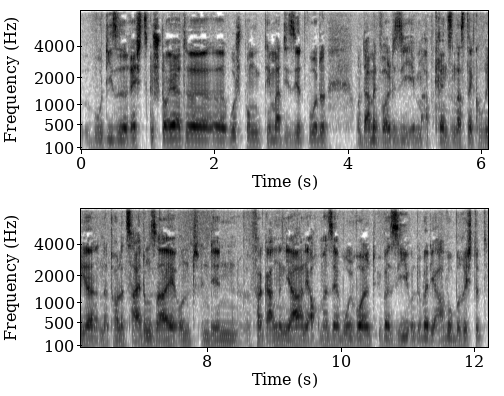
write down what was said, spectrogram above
wo diese rechtsgesteuerte äh, Ursprung thematisiert wurde. Und damit wollte sie eben abgrenzen, dass der Kurier eine tolle Zeitung sei und in den vergangenen Jahren ja auch immer sehr wohlwollend über sie und über die AWO berichtet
